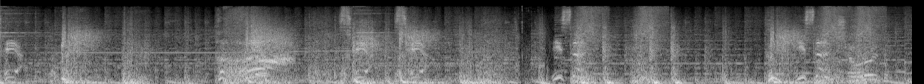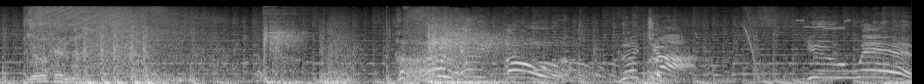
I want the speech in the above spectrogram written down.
せやせやせやリスリスちょろいぞ避けるな job! You win!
